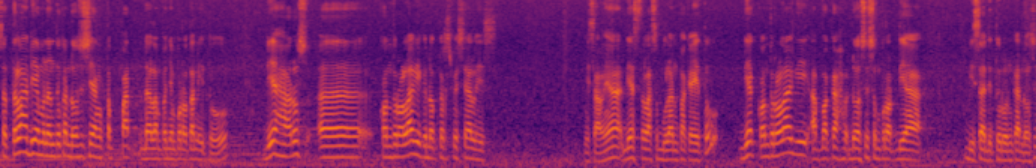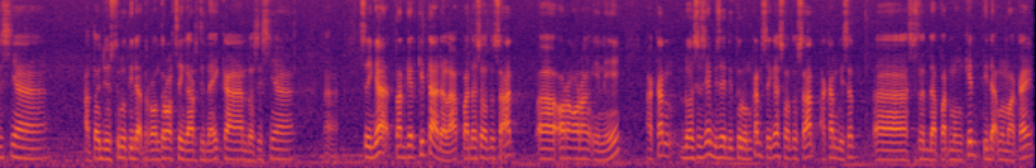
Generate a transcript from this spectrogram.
setelah dia menentukan dosis yang tepat dalam penyemprotan itu, dia harus eh, kontrol lagi ke dokter spesialis. Misalnya dia setelah sebulan pakai itu, dia kontrol lagi apakah dosis semprot dia bisa diturunkan dosisnya atau justru tidak terkontrol sehingga harus dinaikkan dosisnya. Nah, sehingga target kita adalah pada suatu saat eh, orang-orang ini akan dosisnya bisa diturunkan sehingga suatu saat akan bisa eh, sedapat mungkin tidak memakai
